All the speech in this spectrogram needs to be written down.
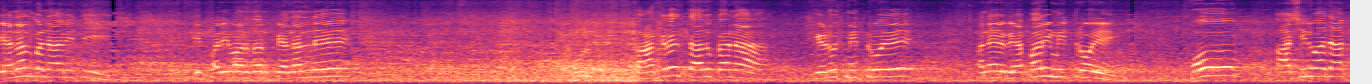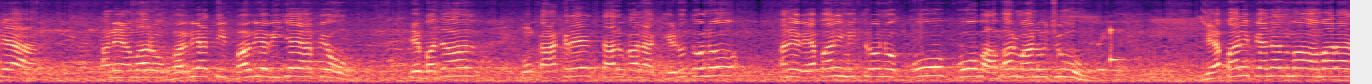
પેનલ બનાવી હતી. એ પરિવર્તન પેનલને કાંકરેજ તાલુકાના ખેડૂત મિત્રોએ અને વેપારી મિત્રોએ ખૂબ આશીર્વાદ આપ્યા અને અમારો ભવ્યથી ભવ્ય વિજય આપ્યો. એ બદલ હું કાંકરેજ તાલુકાના ખેડૂતોનો અને વેપારી મિત્રોનો ખૂબ ખૂબ આભાર માનું છું. વેપારી પેનલમાં અમારા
